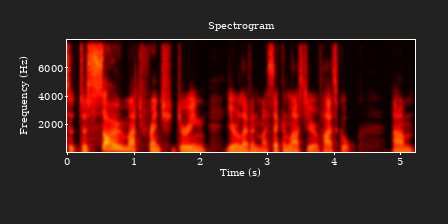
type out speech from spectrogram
to, to so much French during year 11, my second last year of high school. Um,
